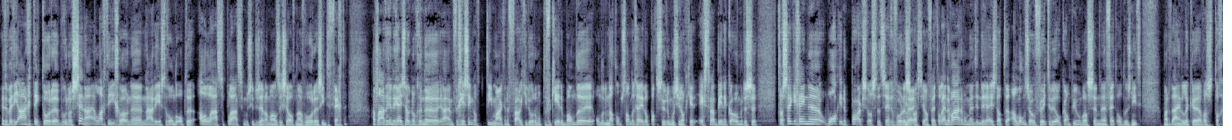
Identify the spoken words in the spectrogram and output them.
En toen werd hij aangetikt door uh, Bruno Senna. En lag hij gewoon uh, na de eerste ronde op de allerlaatste plaats. Moest hij dus helemaal zichzelf naar voren zien te vechten. Had later in de race ook nog een, ja, een vergissing. Of het team maakte een foutje door hem op de verkeerde banden. Onder de natte omstandigheden op pad te sturen moest hij nog een keer extra binnenkomen. Dus het was zeker geen walk in the park, zoals ze dat zeggen voor nee. Sebastian Vettel. En er waren momenten in de race dat Alonso virtueel kampioen was en Vettel dus niet. Maar uiteindelijk was het toch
